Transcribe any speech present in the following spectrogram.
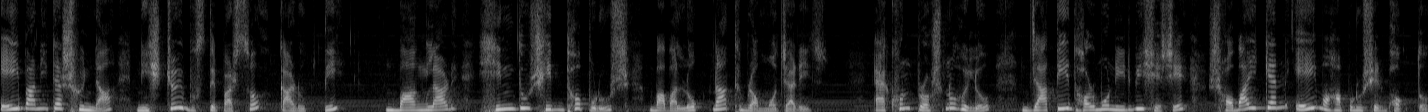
এই বাণীটা শুননা নিশ্চয়ই বুঝতে পারছ কার উক্তি বাংলার হিন্দু সিদ্ধ পুরুষ বাবা লোকনাথ ব্রহ্মচারীর। এখন প্রশ্ন হইল, জাতি ধর্ম নির্বিশেষে সবাই কেন এই মহাপুরুষের ভক্ত?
